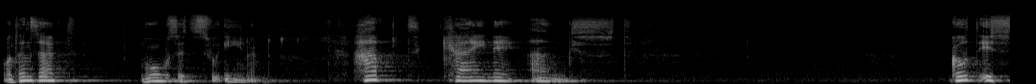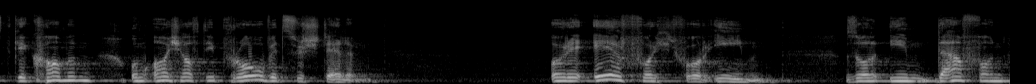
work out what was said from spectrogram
Und dann sagt Mose zu ihnen, habt keine Angst. Gott ist gekommen, um euch auf die Probe zu stellen. Eure Ehrfurcht vor ihm soll ihm davon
